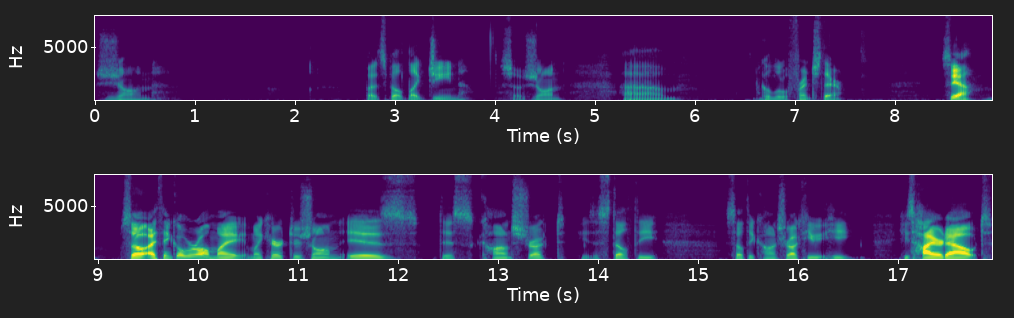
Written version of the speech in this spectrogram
Jean but it's spelled like Jean. So Jean. Um, a little French there. So yeah. So I think overall my my character Jean is this construct. He's a stealthy stealthy construct. He he he's hired out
